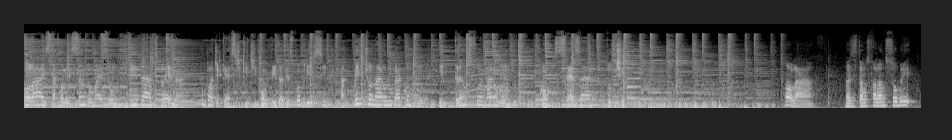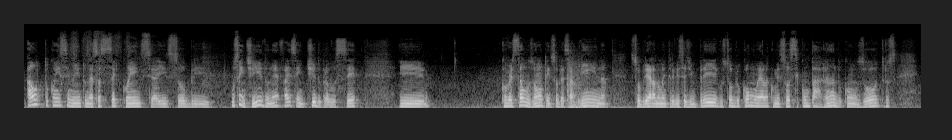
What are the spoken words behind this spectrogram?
Olá, está começando mais um Vida Plena, o um podcast que te convida a descobrir-se, a questionar o lugar comum e transformar o mundo, com César Tucci. Olá, nós estamos falando sobre autoconhecimento nessa sequência aí sobre o sentido, né? Faz sentido para você. E conversamos ontem sobre a Sabrina, sobre ela numa entrevista de emprego, sobre como ela começou se comparando com os outros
